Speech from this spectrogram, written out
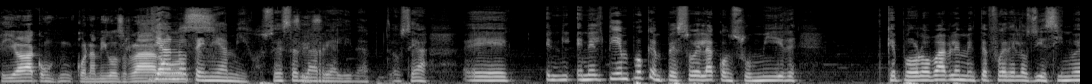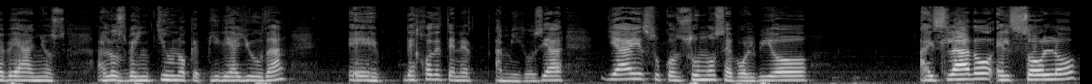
Se llevaba con, con amigos raros. ya no tenía amigos, esa es la sí. realidad. O sea, eh, en, en el tiempo que empezó él a consumir, que probablemente fue de los 19 años a los 21 que pide ayuda, eh, dejó de tener amigos. Ya, ya su consumo se volvió aislado, él solo,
